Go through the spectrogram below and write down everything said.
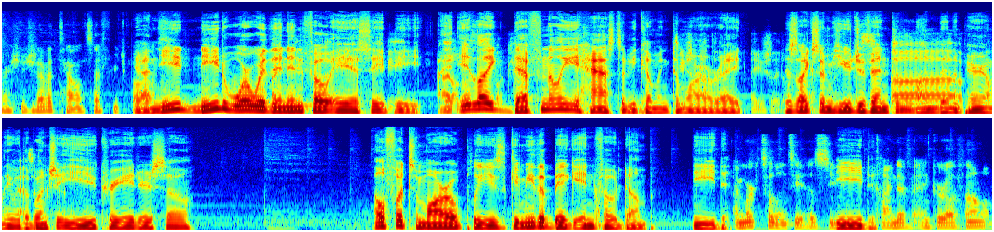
Or you should have a talent set for each boss. Yeah, need need war within info ASAP. I- It like definitely has to be hmm, coming tomorrow, right? There's like some huge event in London uh, apparently with a bunch of EU creators, so Alpha tomorrow, please. Give me the big info dump. Need. I marked Talenti as so you Need. kind of anchor off him. Oh, I'm on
